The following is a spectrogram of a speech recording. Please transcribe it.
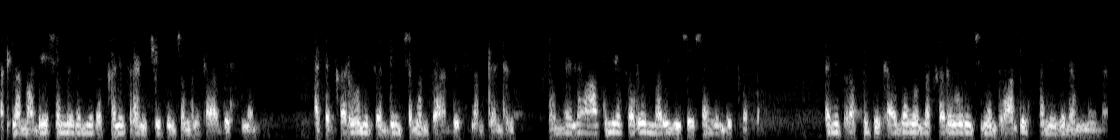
అట్లా మా దేశం మీద మీద కనికరాన్ని చూపించమని ప్రార్థిస్తున్నాం. అట్లా కరువుని గడ్డించమని ప్రార్థిస్తున్నాం తండ్రి. నేను ఆత్మీయ కరువు మరి విశేషంగా ఉంది కానీ ప్రకృతి సహజంగా ఉన్న కరువు గురించి నేను ప్రార్థిస్తాను విధం నేను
